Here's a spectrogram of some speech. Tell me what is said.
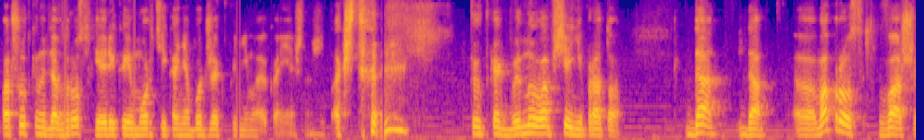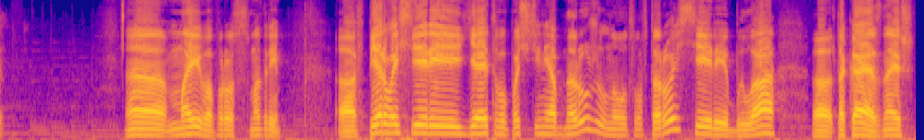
под шутками для взрослых я Рика и Морти и Коня Боджек понимаю, конечно же. Так что тут как бы, ну, вообще не про то. Да, да. Э, вопрос ваши. Мои вопросы, смотри. В первой серии я этого почти не обнаружил, но вот во второй серии была такая, знаешь,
